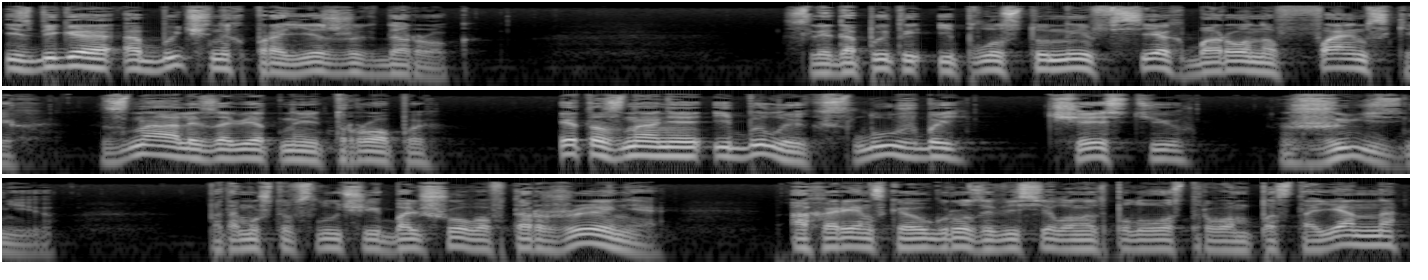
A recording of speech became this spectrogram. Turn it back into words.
избегая обычных проезжих дорог. Следопыты и пластуны всех баронов файмских знали заветные тропы. Это знание и было их службой, честью, жизнью, потому что в случае большого вторжения, а Харенская угроза висела над полуостровом постоянно,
